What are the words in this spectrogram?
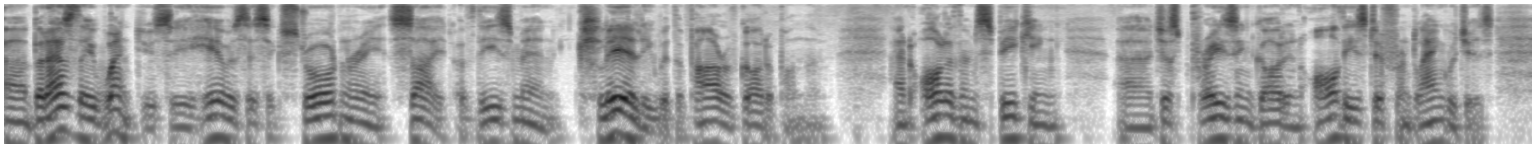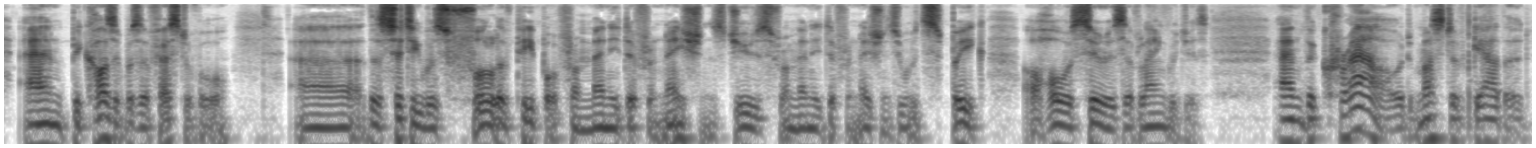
Uh, but as they went, you see, here was this extraordinary sight of these men clearly with the power of God upon them, and all of them speaking uh, just praising God in all these different languages. And because it was a festival, uh, the city was full of people from many different nations, Jews from many different nations, who would speak a whole series of languages. And the crowd must have gathered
